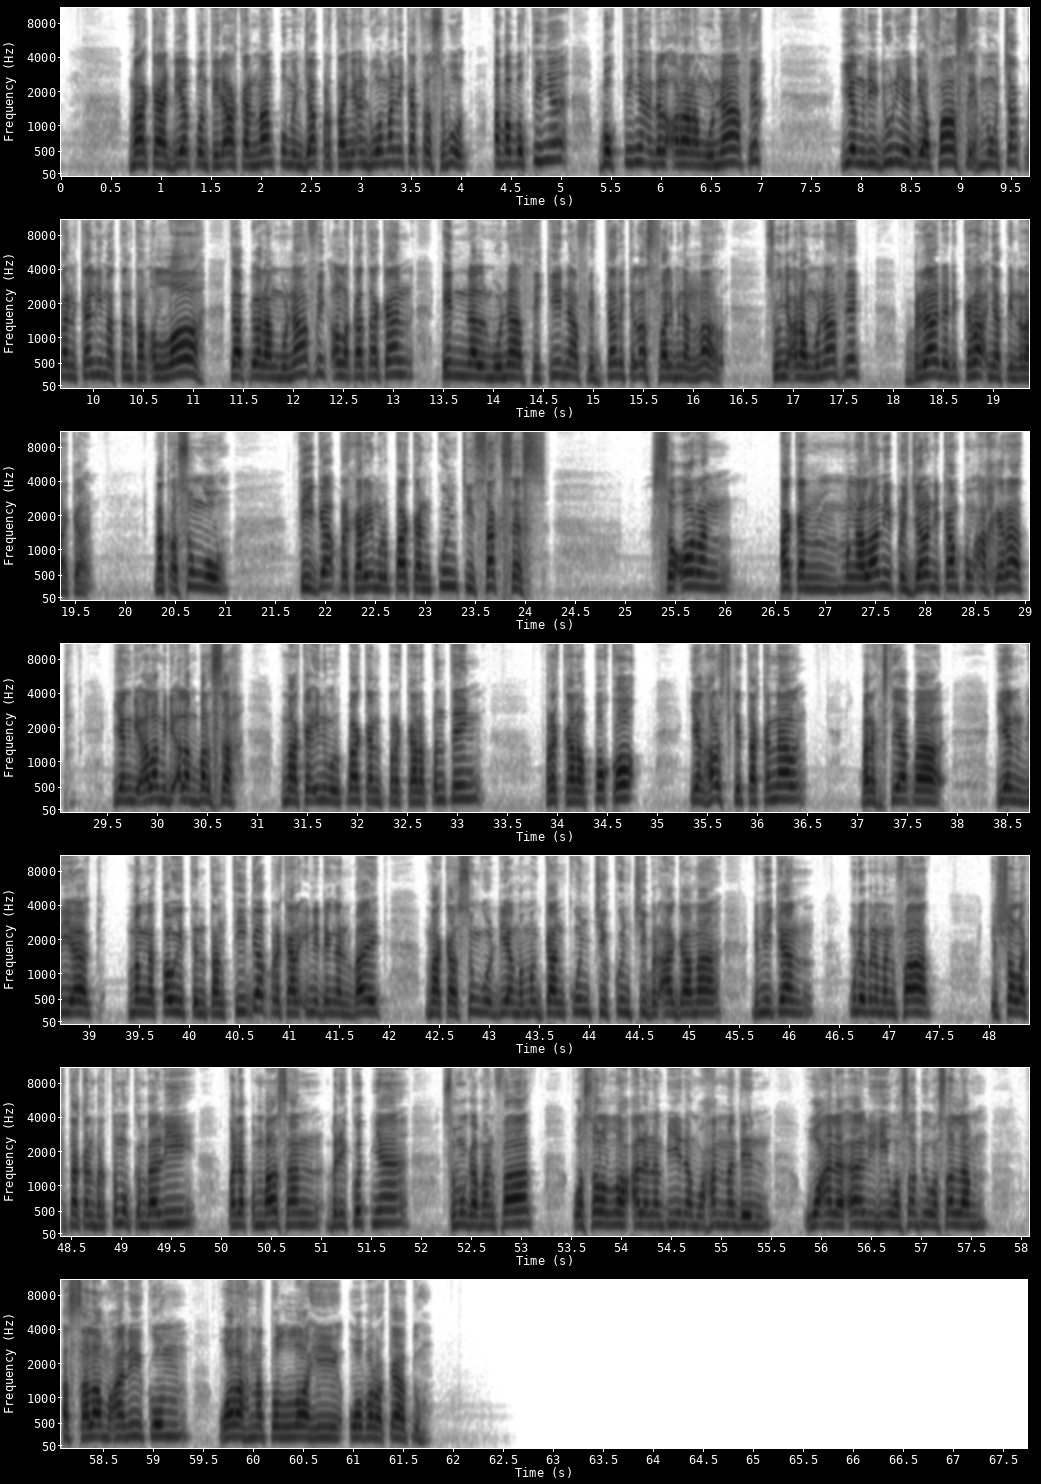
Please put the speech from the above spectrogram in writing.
maka dia pun tidak akan mampu menjawab pertanyaan dua malaikat tersebut. Apa buktinya? Buktinya adalah orang-orang munafik yang di dunia dia fasih mengucapkan kalimat tentang Allah, tapi orang munafik Allah katakan innal munafikina fid asfali minan nar. Sungguhnya orang munafik berada di keraknya api. Maka sungguh tiga perkara ini merupakan kunci sukses seorang akan mengalami perjalanan di kampung akhirat yang dialami di alam barzah, maka ini merupakan perkara penting, perkara pokok yang harus kita kenal. Barang siapa yang dia mengetahui tentang tiga perkara ini dengan baik, maka sungguh dia memegang kunci-kunci beragama. Demikian mudah-mudahan manfaat. Insya Allah kita akan bertemu kembali pada pembahasan berikutnya. Semoga manfaat. Wassalamualaikum ala nabiyyina Muhammadin wa ala alihi wa Assalamualaikum warahmatullahi wabarakatuh.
